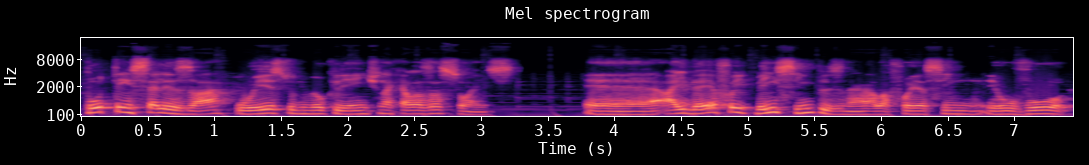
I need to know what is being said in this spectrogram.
potencializar o êxito do meu cliente naquelas ações. É, a ideia foi bem simples, né? Ela foi assim: eu vou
